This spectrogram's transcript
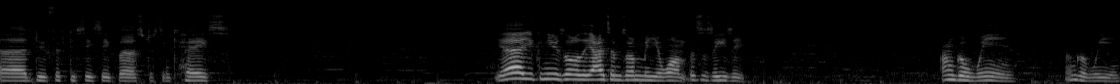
uh, do 50cc first, just in case. Yeah, you can use all the items on me you want. This is easy. I'm gonna win. I'm gonna win.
